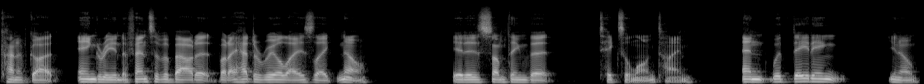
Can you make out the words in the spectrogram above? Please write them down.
kind of got angry and defensive about it. But I had to realize, like, no, it is something that takes a long time. And with dating, you know,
